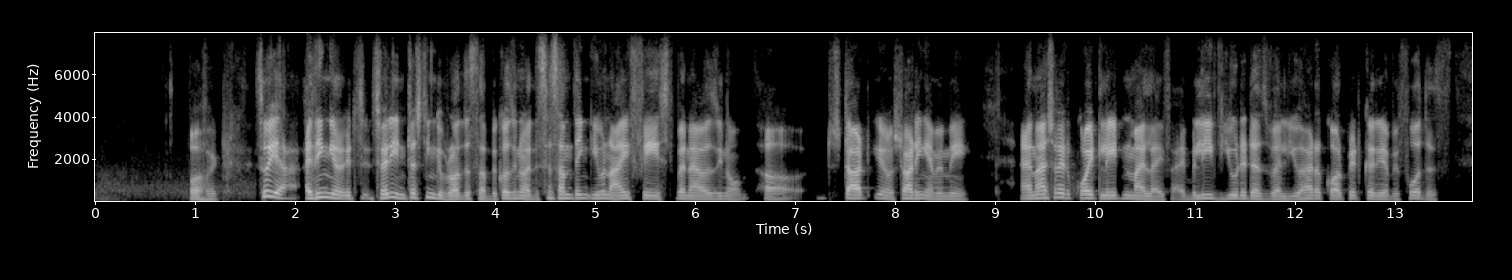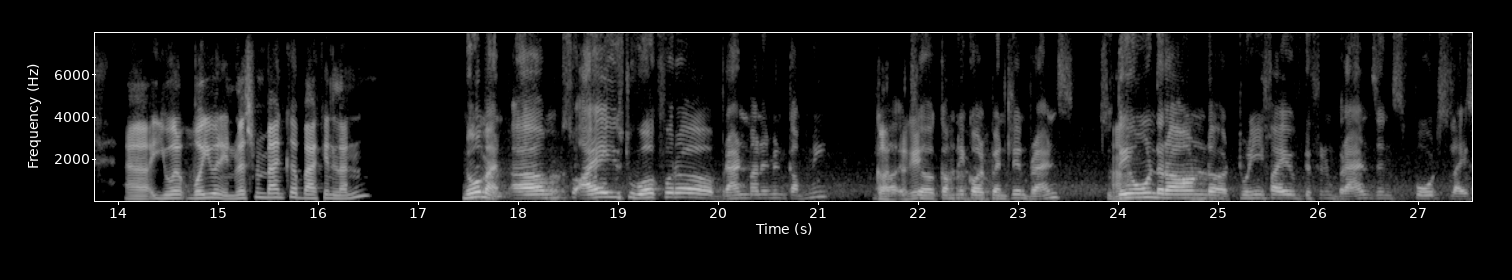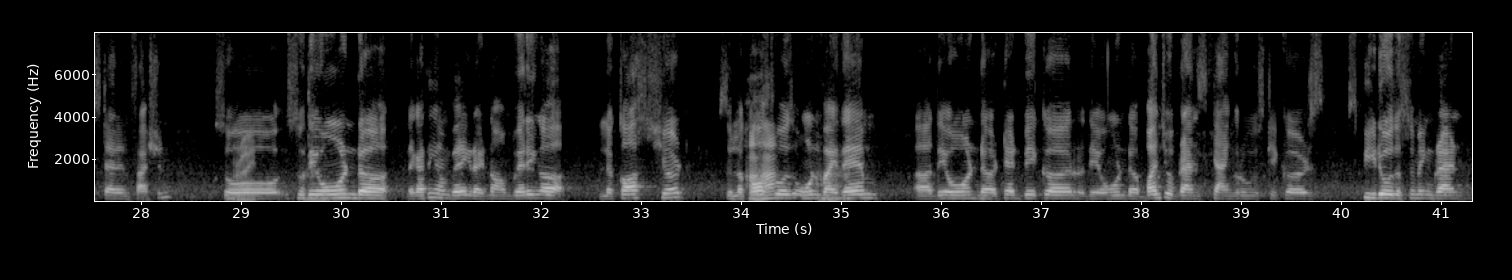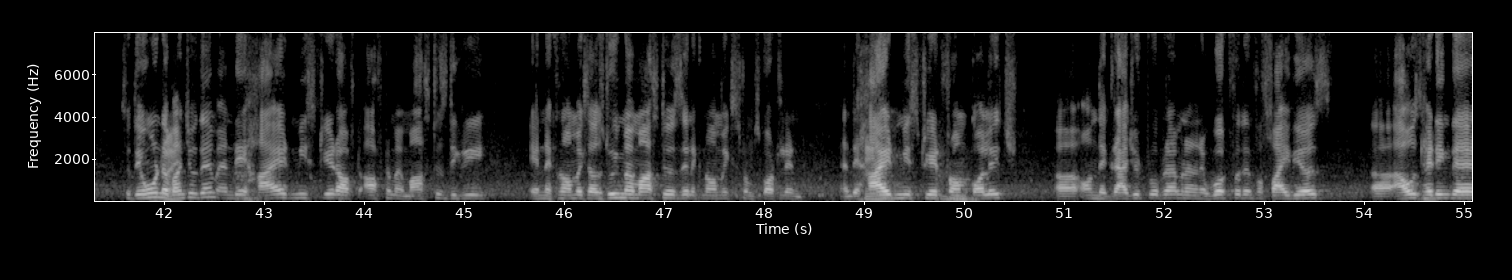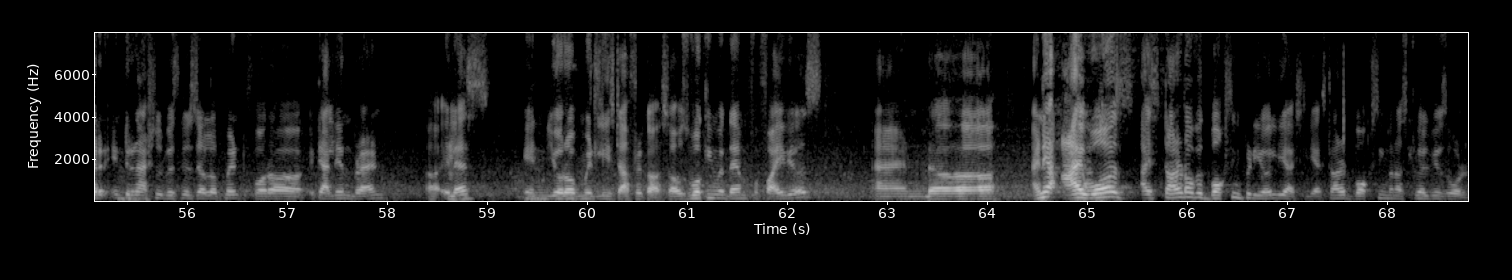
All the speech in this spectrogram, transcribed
Perfect. So yeah, I think you know it's it's very interesting you brought this up because you know this is something even I faced when I was you know uh, start you know starting MMA, and I started quite late in my life. I believe you did as well. You had a corporate career before this. Uh, you were were you an investment banker back in London? No, man. Um, so I used to work for a brand management company. Got Uh, it, it's okay. a company called Pentland Brands. So they Uh-huh. owned around uh, 25 different brands in sports, lifestyle, and fashion. So so they owned uh, like I think I'm wearing right now. I'm wearing a Lacoste shirt. So Lacoste Uh-huh. was owned by them. Uh, they owned uh, Ted Baker. They owned a bunch of brands: Kangaroos, Kickers, Speedo, the swimming brand. So they owned a bunch of them, and they hired me straight after after my master's degree in economics. I was doing my master's in economics from Scotland, and they hired me straight from college uh, on their graduate program, and I worked for them for five years. Uh, I was heading their international business development for a Italian brand, uh, Ellesse, in Europe, Middle East, Africa. So I was working with them for five years, and uh, and yeah, I was I started off with boxing pretty early. Actually, I started boxing when I was 12 years old.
